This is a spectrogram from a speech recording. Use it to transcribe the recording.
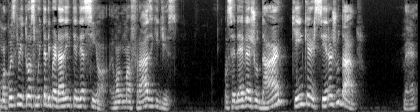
Uma coisa que me trouxe muita liberdade é entender assim, ó, é uma, uma frase que diz: Você deve ajudar quem quer ser ajudado. Né?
